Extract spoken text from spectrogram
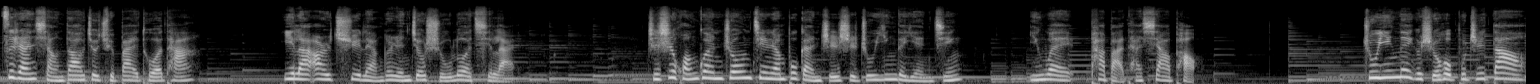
自然想到就去拜托他，一来二去，两个人就熟络起来。只是黄贯中竟然不敢直视朱茵的眼睛，因为怕把她吓跑。朱茵那个时候不知道，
